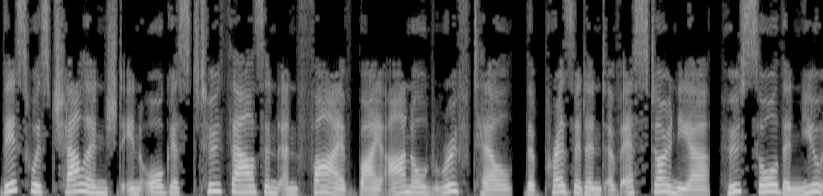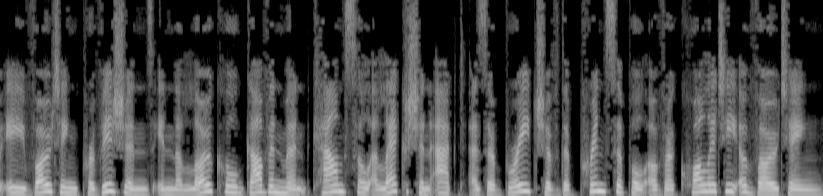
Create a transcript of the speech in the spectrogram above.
This was challenged in August 2005 by Arnold Rüütel, the President of Estonia, who saw the new e-voting provisions in the Local Government Council Election Act as a breach of the principle of equality of voting.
